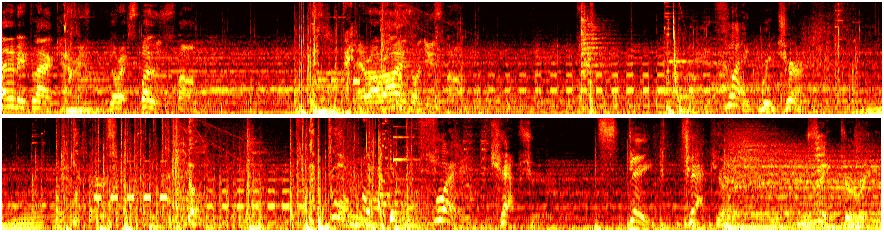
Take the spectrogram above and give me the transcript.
Enemy flag carrier. You're exposed, Spartan. There are eyes on you, Spartan. Flag returned. Flag captured. Spectacular. Victory.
